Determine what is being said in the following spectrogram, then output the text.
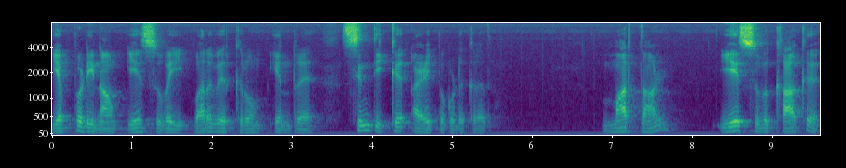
எப்படி நாம் இயேசுவை வரவேற்கிறோம் என்ற சிந்திக்க அழைப்பு கொடுக்கிறது. மார்த்தாள் இயேசுவுக்காக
